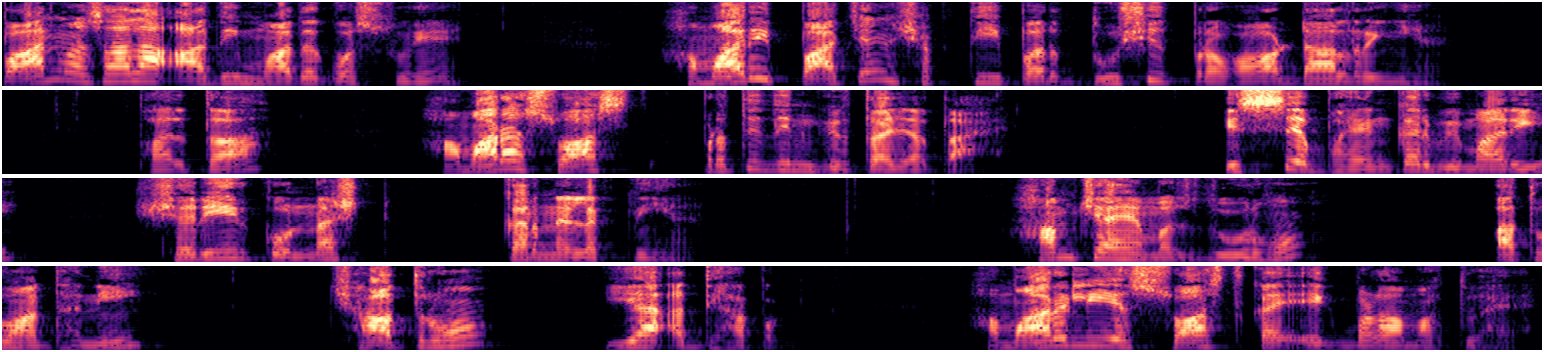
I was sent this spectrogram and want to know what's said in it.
पान मसाला आदि मादक वस्तुएँ हमारी पाचन शक्ति पर दूषित प्रभाव डाल रही हैं। फलता हमारा स्वास्थ्य प्रतिदिन गिरता जाता है। इससे भयंकर बीमारी शरीर को नष्ट करने लगती हैं। हम चाहे मजदूर हों अथवा धनी, छात्र हों या अध्यापक हमारे लिए स्वास्थ्य का एक बड़ा महत्व है।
